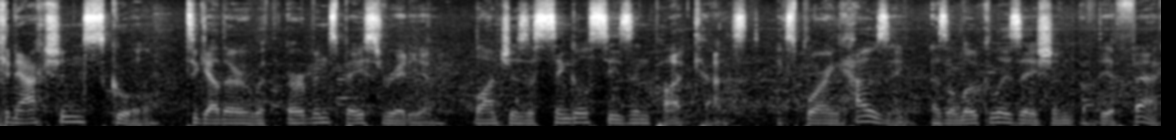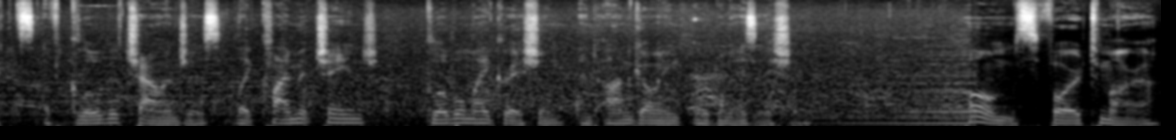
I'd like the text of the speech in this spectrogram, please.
CANactions School, together with Urban Space Radio, launches a single season podcast exploring housing as a localization of the effects of global challenges like climate change, global migration, and ongoing urbanization homes for tomorrow.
